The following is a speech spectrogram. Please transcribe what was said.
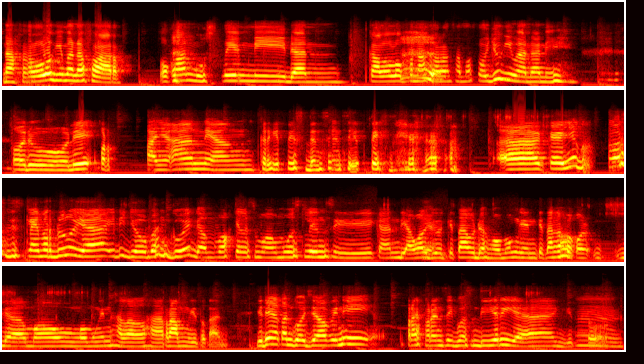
Nah, kalau lo gimana Far? Lo kan muslim nih dan kalau lo penasaran sama soju gimana nih? Waduh, ini pertanyaan yang kritis dan sensitif. Uh, kayaknya gue harus disclaimer dulu ya. Ini jawaban gue nggak mewakili semua Muslim sih. Kan di awal yeah. juga kita udah ngomongin kita nggak mau ngomongin halal haram gitu kan. Jadi akan gue jawab ini preferensi gue sendiri ya gitu. Hmm.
